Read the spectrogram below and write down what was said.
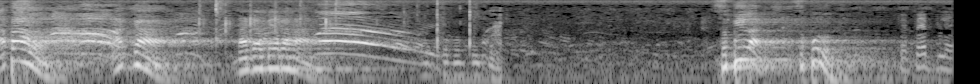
Atal angka naga merah sembilan sepuluh. Pepeple.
